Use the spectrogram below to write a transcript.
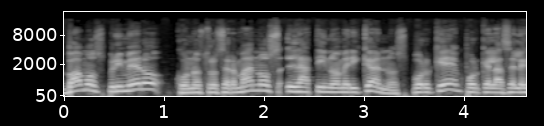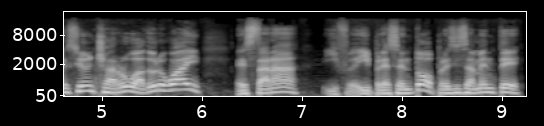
Vamos primero con nuestros hermanos latinoamericanos. ¿Por qué? Porque la selección charrúa de Uruguay estará y, presentó precisamente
